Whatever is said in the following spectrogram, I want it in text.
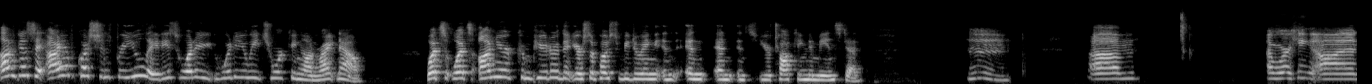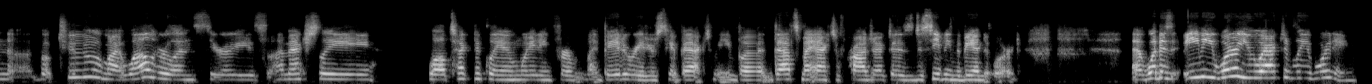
I'm gonna say I have questions for you ladies. What are you what are you each working on right now? What's what's on your computer that you're supposed to be doing and and, and it's, you're talking to me instead? Hmm. Um, I'm working on book two of my Wilderland series. I'm actually, well, technically, I'm waiting for my beta readers to get back to me, but that's my active project is Deceiving the Bandit Lord. And what is Amy? What are you actively avoiding?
